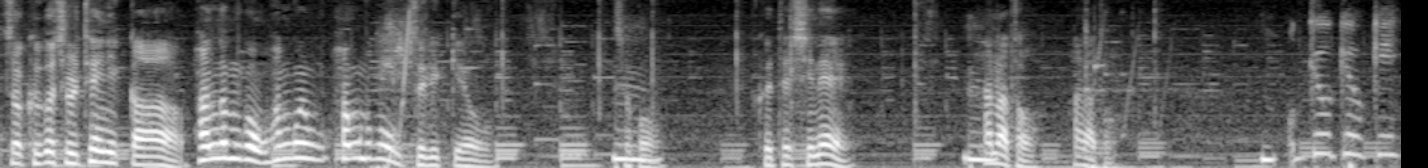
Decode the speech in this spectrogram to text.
응? 저 그거 줄 테니까 황금공 황금 황금공 드릴게요. 저거. 음, 그 대신에 음. 하나 더 하나 더. 음, 오케이 오케이 오케이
